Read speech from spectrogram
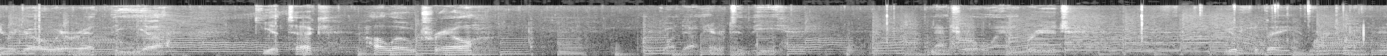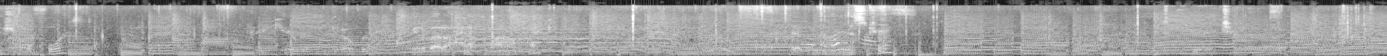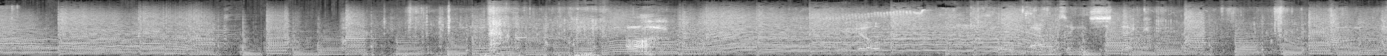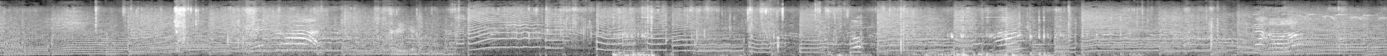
Here we go. We're at the uh, Keotech Hollow Trail. We're going down here to the Natural Land Bridge. Beautiful day, Mark Twain National Forest. Pretty careful to get over. Got about a half mile hike. Heading on this trail. Balancing stick. There you go.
